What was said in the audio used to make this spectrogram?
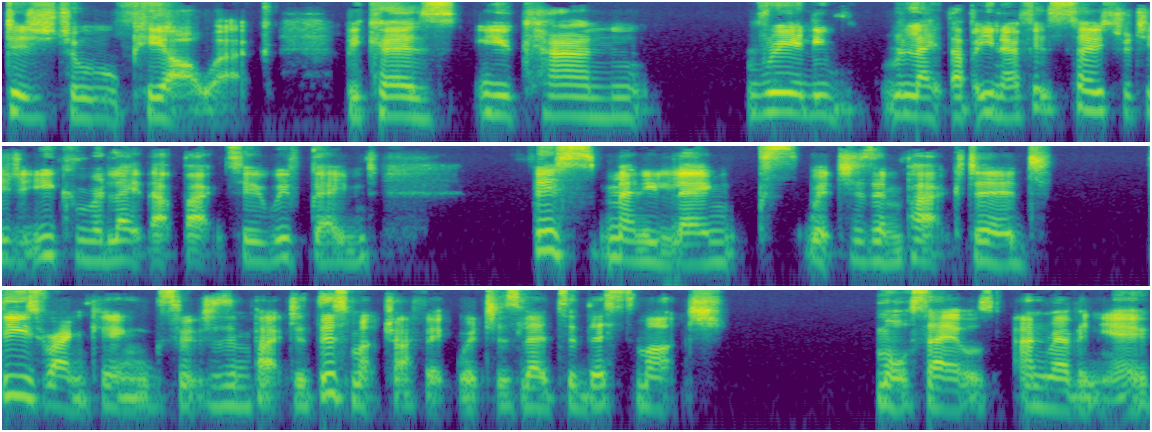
digital pr work because you can really relate that but you know if it's so strategic you can relate that back to we've gained this many links which has impacted these rankings which has impacted this much traffic which has led to this much more sales and revenue.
